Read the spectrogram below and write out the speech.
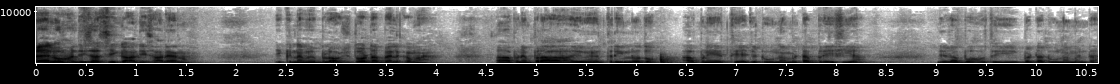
ਹੈਲੋ ਹਾਂਜੀ ਸਤਿ ਸ਼੍ਰੀ ਅਕਾਲ ਜੀ ਸਾਰਿਆਂ ਨੂੰ। ਇੱਕ ਨਵੇਂ ਬਲੌਗ 'ਚ ਤੁਹਾਡਾ ਵੈਲਕਮ ਹੈ। ਆਪਣੇ ਭਰਾ ਆਏ ਹੋਏ ਆ ਤਰੀਨੋ ਤੋਂ। ਆਪਣੇ ਇੱਥੇ ਅੱਜ ਟੂਰਨਾਮੈਂਟ ਆ ਬਰੇਸ਼ੀਆ ਜਿਹੜਾ ਬਹੁਤ ਹੀ ਵੱਡਾ ਟੂਰਨਾਮੈਂਟ ਆ।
